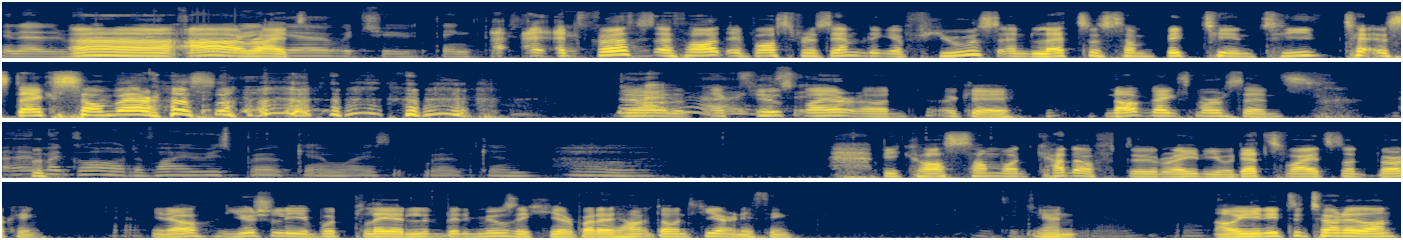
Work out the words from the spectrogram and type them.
you know re- Ah, ah, right. which you think A- looks a- like At first. I thought it was resembling a fuse and led to some big TNT t- stack somewhere. or know, Yeah, the black fuse wire. Oh, okay, now it makes more sense. oh my god the wire is broken why is it broken because someone cut off the radio. That's why it's not working. Yeah. You know, usually it would play a little bit of music here, but I don't hear anything. Did you, yeah. Now you need to turn it on.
